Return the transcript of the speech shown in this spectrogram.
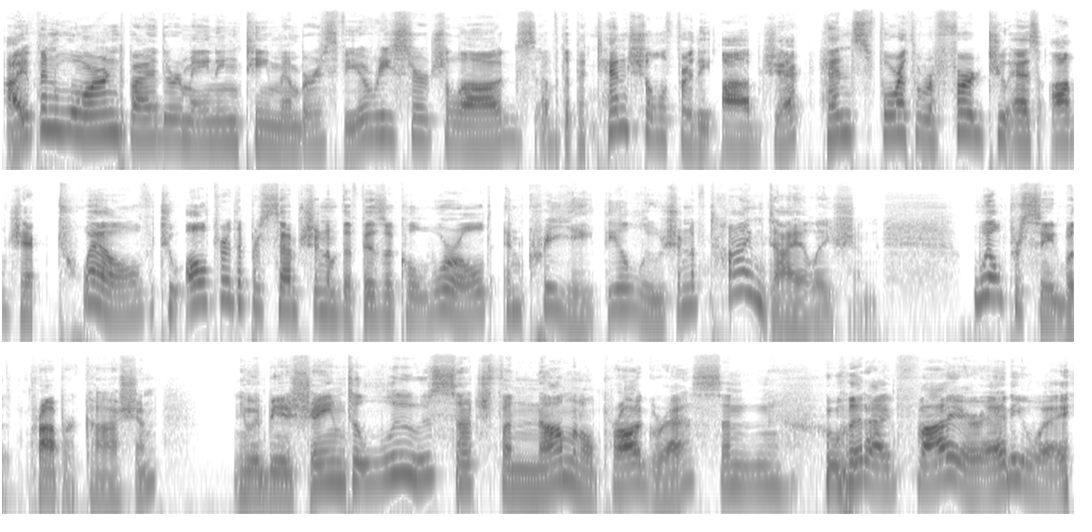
I've been warned by the remaining team members via research logs of the potential for the object, henceforth referred to as Object 12, to alter the perception of the physical world and create the illusion of time dilation. We'll proceed with proper caution. It would be a shame to lose such phenomenal progress, and who would I fire anyway?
